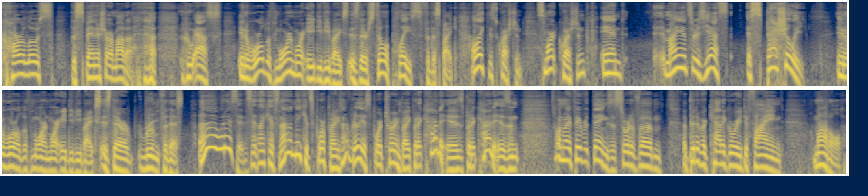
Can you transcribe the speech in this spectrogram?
Carlos, the Spanish Armada, who asks, in a world with more and more ADV bikes, is there still a place for this bike? I like this question. Smart question. And my answer is yes, especially in a world with more and more ADV bikes. Is there room for this? Uh, what is it? Is it like it's not a naked sport bike? It's not really a sport touring bike, but it kind of is, but it kind of isn't. It's one of my favorite things. It's sort of um, a bit of a category defying model.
